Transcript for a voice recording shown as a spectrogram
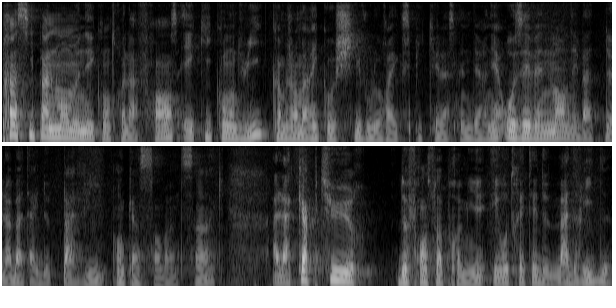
principalement menée contre la France et qui conduit, comme Jean-Marie Cauchy vous l'aura expliqué la semaine dernière, aux événements de la bataille de Pavie en 1525, à la capture de François Ier et au traité de Madrid,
